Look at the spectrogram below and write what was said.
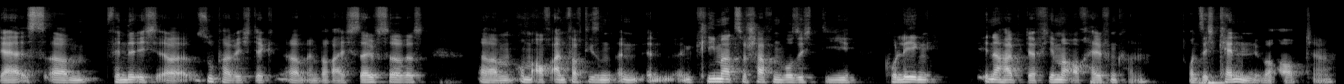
der ist, ähm, finde ich, äh, super wichtig ähm, im Bereich Self-Service, ähm, um auch einfach diesen ein, ein, ein Klima zu schaffen, wo sich die Kollegen innerhalb der Firma auch helfen können und sich kennen überhaupt. Ja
